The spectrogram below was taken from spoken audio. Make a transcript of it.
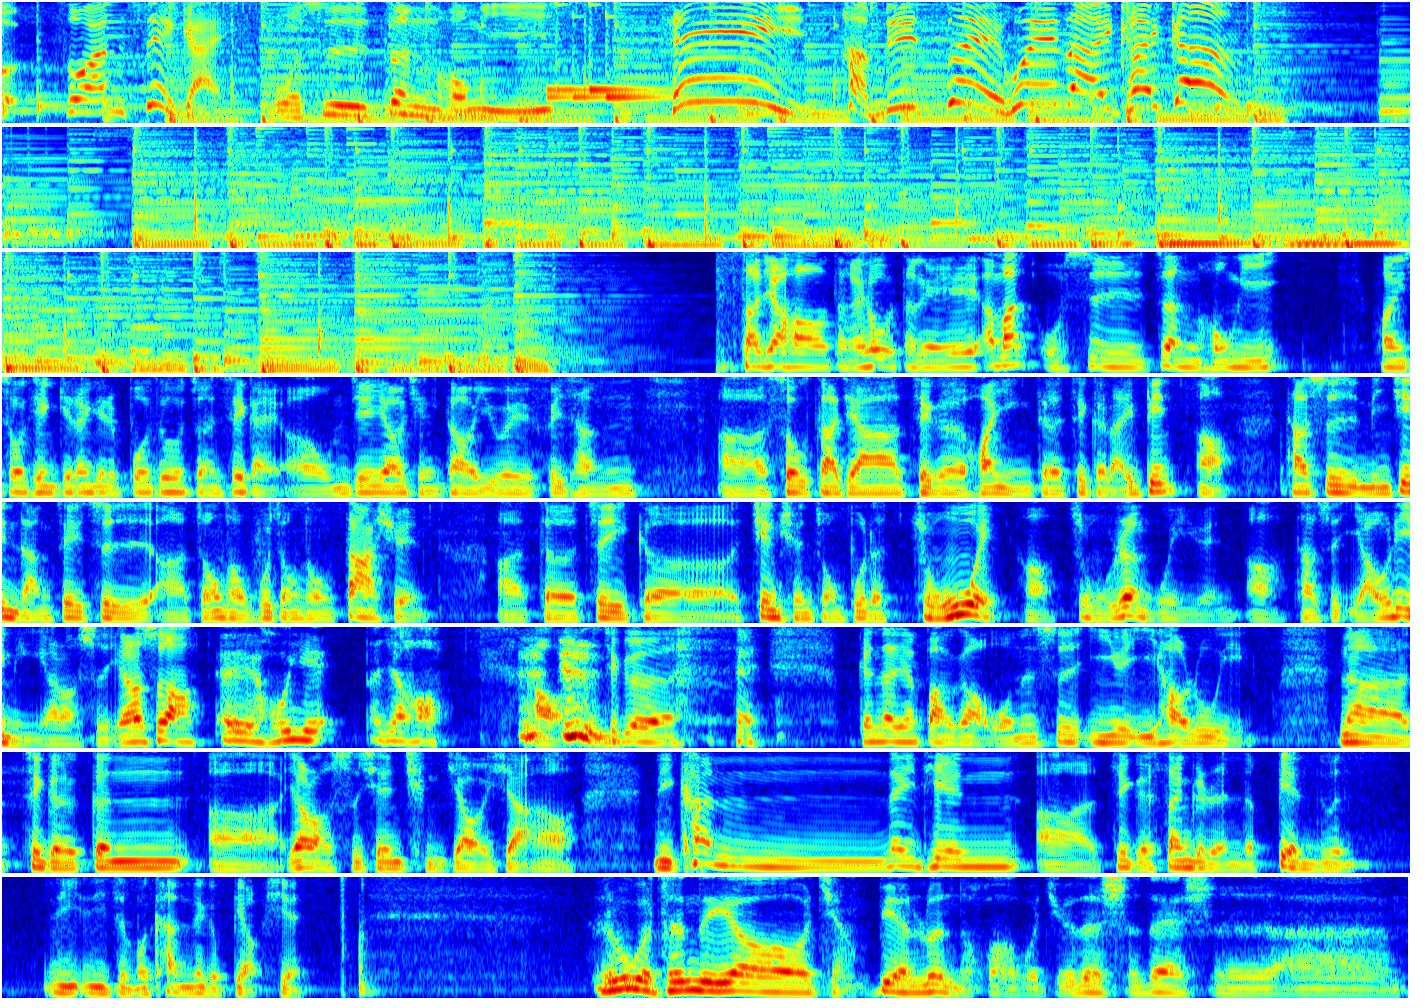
报全世界，我是郑弘仪。嘿，和你做伙来开讲。大家好，大家好，大家阿曼，我是郑弘仪，欢迎收听《给他给的波多转世界》啊，我们今天邀请到一位非常啊受大家这个欢迎的这个来宾啊，他是民进党这次啊总统、副总统大选啊的这个竞选总部的主委啊主任委员啊，他是姚立明姚老师，姚老师好，哎，侯爷，大家好，好，这个 跟大家报告，我们是一月一号录影，那这个跟啊姚老师先请教一下啊。你看那天啊，这个三个人的辩论，你你怎么看那个表现？如果真的要讲辩论的话，我觉得实在是啊，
